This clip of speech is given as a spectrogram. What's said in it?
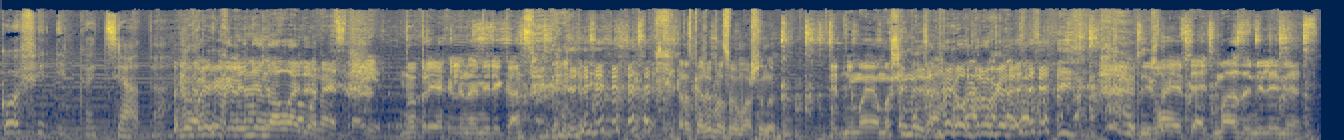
кофе и котята. Мы приехали не на Ладе. Мы приехали на американцев. Расскажи про свою машину. Это не моя машина, это моего друга. 2.5 Mazda Millennium.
